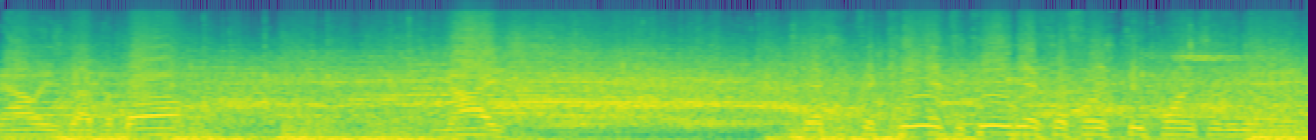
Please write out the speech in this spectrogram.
Now he's got the ball. Nice. Gets it to Kia. Takia gets the first two points of the game.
